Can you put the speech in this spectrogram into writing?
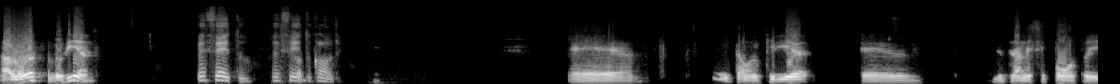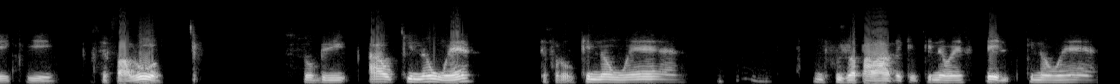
Alô, tá estou ouvindo? Perfeito, perfeito, tá. Cláudio. É, então, eu queria é, entrar nesse ponto aí que você falou sobre ah, o que não é. Você falou o que não é me fugiu a palavra o que não é fel- que não é.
